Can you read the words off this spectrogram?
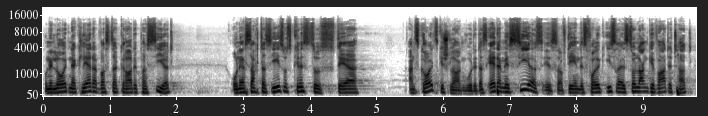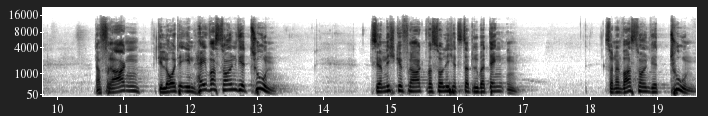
und den Leuten erklärt hat, was da gerade passiert, und er sagt, dass Jesus Christus der ans Kreuz geschlagen wurde, dass er der Messias ist, auf den das Volk Israels so lange gewartet hat, da fragen die Leute ihn, hey, was sollen wir tun? Sie haben nicht gefragt, was soll ich jetzt darüber denken, sondern was sollen wir tun?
